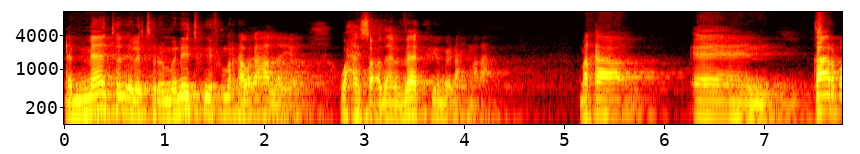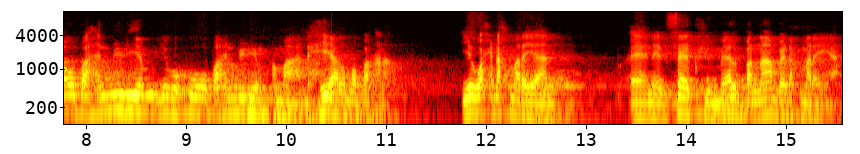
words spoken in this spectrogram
Dhammaantood electromagnetic wave marka laga hadlayo waxay socdaan vacuum bay dhex maraan marka qaar baa u baahan medium iyagoo kuwa u baahan mediumka maaha dhexyaal uma baahna iyagu waxay dhex marayaan vacuum meel bannaan bay dhex marayaan.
